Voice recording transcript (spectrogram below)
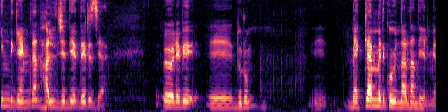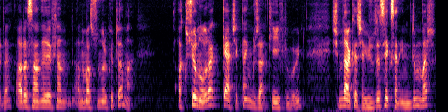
Indie Game'den hallice diye deriz ya. Öyle bir e, durum. E, beklenmedik oyunlardan diyelim ya da. Ara sahneleri falan animasyonları kötü ama aksiyon olarak gerçekten güzel, keyifli bir oyun. Şimdi arkadaşlar %80 indirim var.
